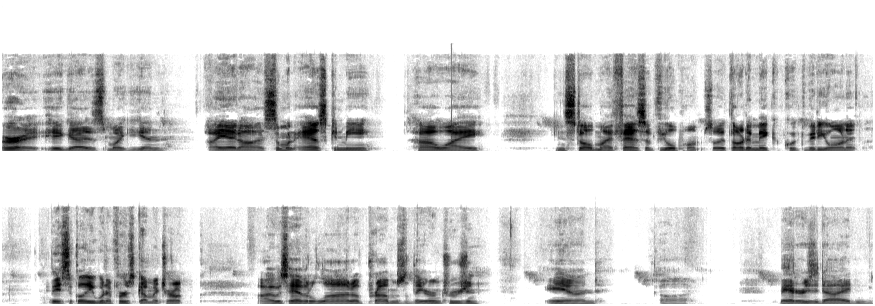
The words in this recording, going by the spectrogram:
Alright, hey guys, Mike again. I had uh, someone asking me how I installed my Facet fuel pump, so I thought I'd make a quick video on it. Basically, when I first got my truck, I was having a lot of problems with air intrusion, and uh, batteries died, and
